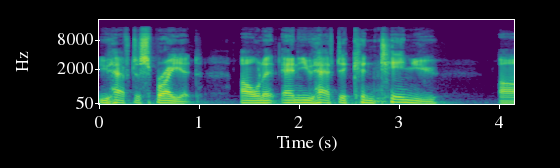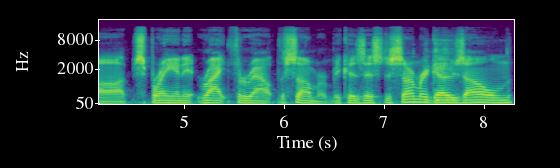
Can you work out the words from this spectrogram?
you have to spray it on it, and you have to continue uh, spraying it right throughout the summer because as the summer goes on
